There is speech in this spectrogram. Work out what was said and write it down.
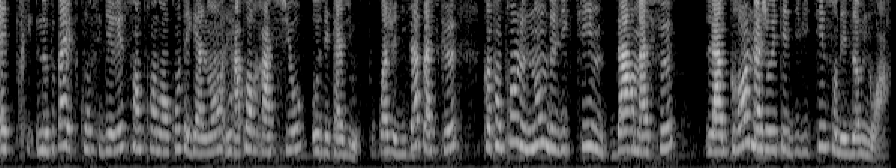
être ne peut pas être considéré sans prendre en compte également les rapports raciaux aux États-Unis. Pourquoi je dis ça? Parce que quand on prend le nombre de victimes d'armes à feu, la grande majorité des victimes sont des hommes noirs.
